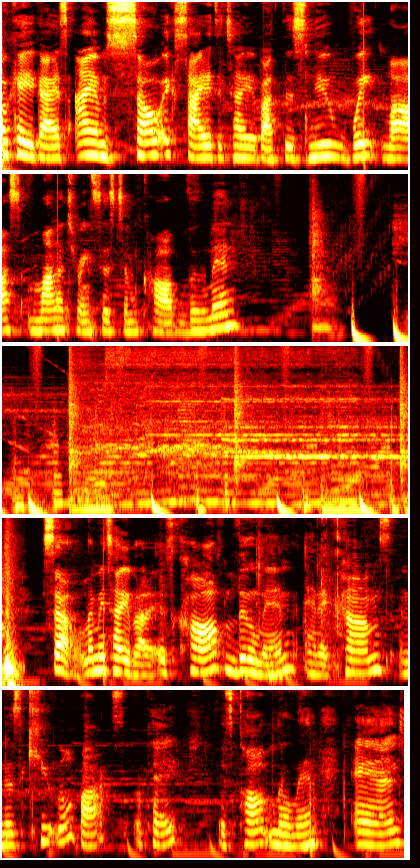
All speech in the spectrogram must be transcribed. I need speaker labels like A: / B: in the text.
A: Okay, you guys, I am so excited to tell you about this new weight loss monitoring system called Lumen. So let me tell you about it. It's called Lumen and it comes in this cute little box, okay? It's called Lumen and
